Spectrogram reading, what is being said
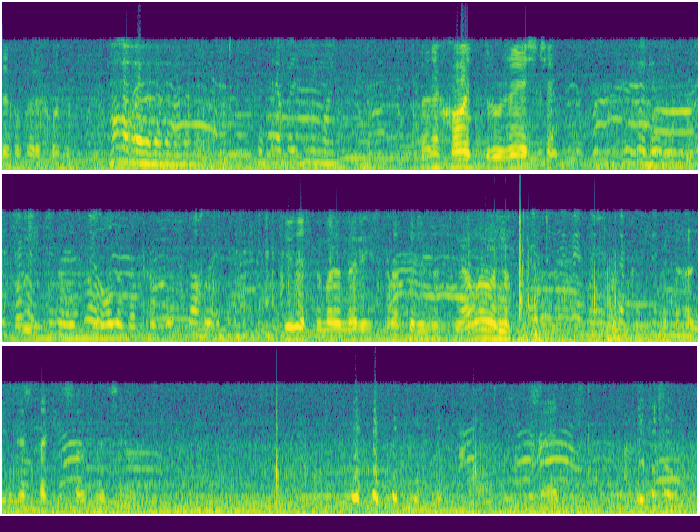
переходити. Ну, Це треба знімати. Переходь, дружище. Чому ми голуба пропускали? Мене на реєстраторі засняла воно. Не видно, А він же ж так ішов спочатку. Жесть.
